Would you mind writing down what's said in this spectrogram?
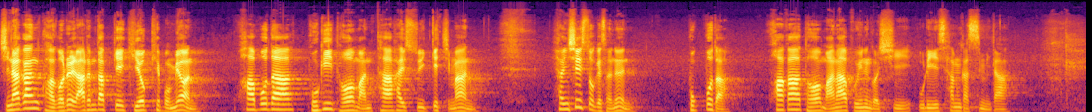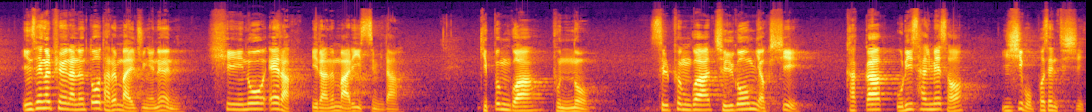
지나간 과거를 아름답게 기억해 보면 화보다 복이 더 많다 할 수 있겠지만 현실 속에서는 복보다 화가 더 많아 보이는 것이 우리 삶 같습니다. 인생을 표현하는 또 다른 말 중에는 희노애락이라는 말이 있습니다. 기쁨과 분노, 슬픔과 즐거움 역시 각각 우리 삶에서 25%씩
